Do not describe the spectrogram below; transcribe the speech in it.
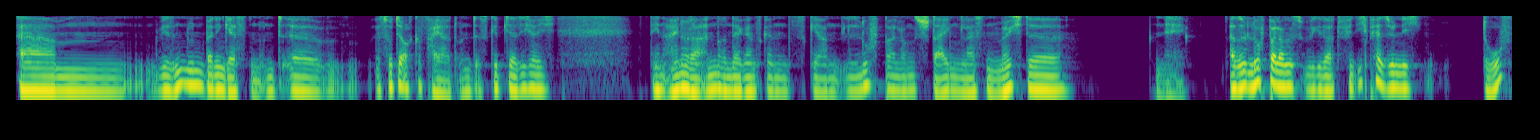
Ähm, wir sind nun bei den Gästen und äh, es wird ja auch gefeiert und es gibt ja sicherlich den einen oder anderen, der ganz, ganz gern Luftballons steigen lassen möchte. Nee. Also Luftballons, wie gesagt, finde ich persönlich doof.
